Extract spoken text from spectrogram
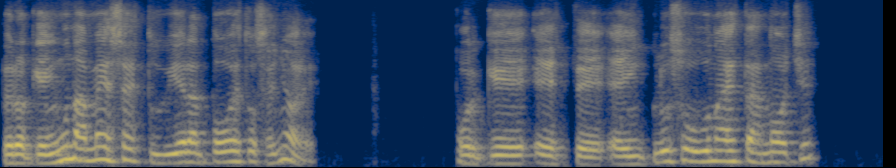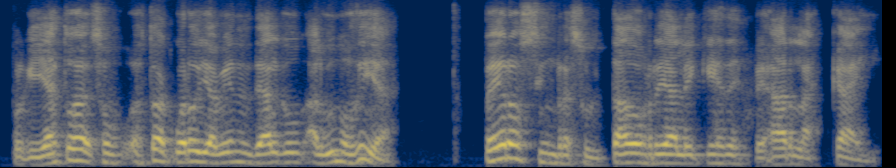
pero que en una mesa estuvieran todos estos señores. Porque, este, e incluso una de estas noches, porque ya estos, estos acuerdos ya vienen de algo, algunos días, pero sin resultados reales, que es despejar las calles,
